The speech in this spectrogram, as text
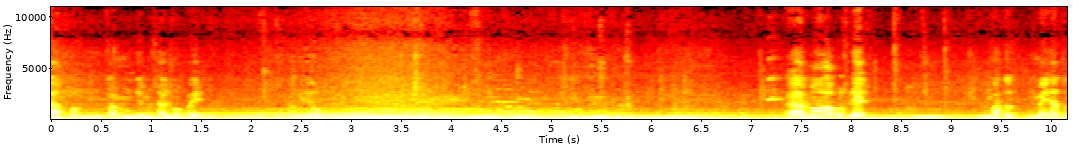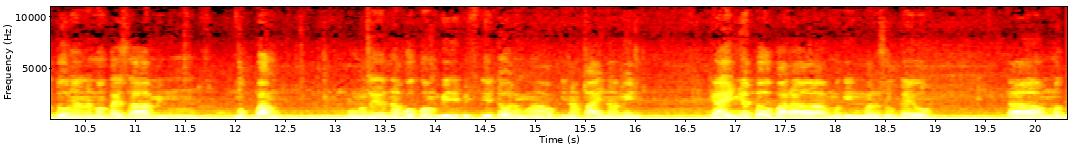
pala, pag kami hindi masyado mapait. Pag ilaw. Mm. Ayan mga kapuslit. Matut may natutunan naman kayo sa aming mukbang. Kung ano yung nakukuha ang benefits dito sa mga kinakain namin. Gayin nyo to para maging malusog kayo. Ka mag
